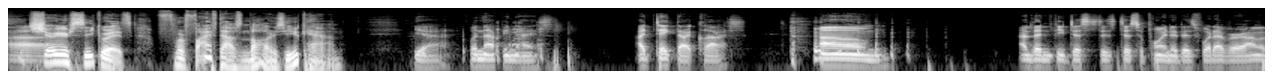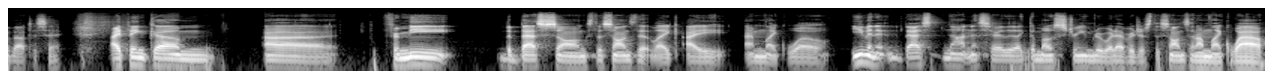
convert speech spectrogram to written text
Uh, Share your secrets. For five thousand dollars, you can. Yeah, wouldn't that be nice? I'd take that class. Um, and then be just as disappointed as whatever I'm about to say. I think um, uh, for me, the best songs, the songs that like I I'm like whoa. Even best, not necessarily like the most streamed or whatever, just the songs that I'm like, wow,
